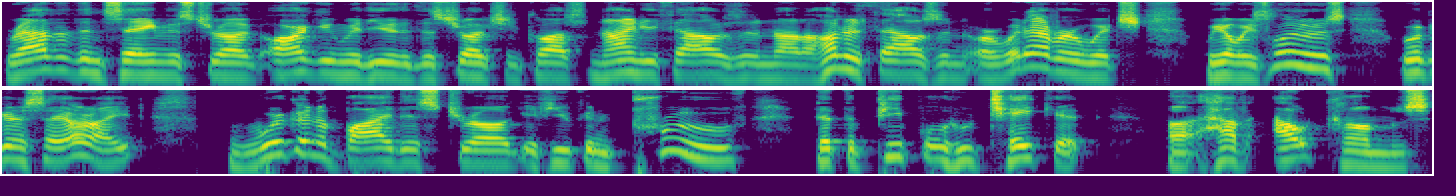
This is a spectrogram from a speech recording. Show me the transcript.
rather than saying this drug, arguing with you that this drug should cost 90,000, not 100,000 or whatever, which we always lose, we're going to say, all right, we're going to buy this drug if you can prove that the people who take it uh, have outcomes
